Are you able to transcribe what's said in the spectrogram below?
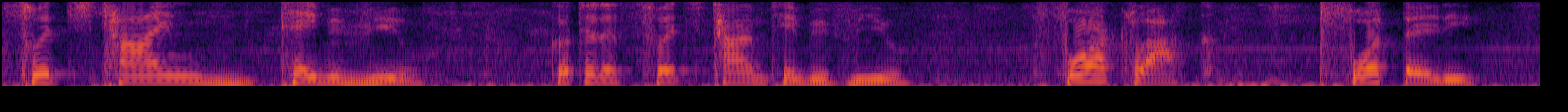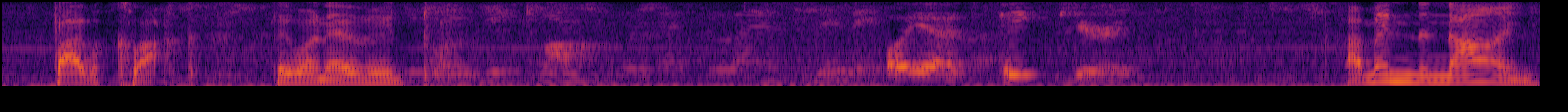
switch time table view. Go to the switch time table view. Four o'clock, four thirty, five o'clock. They run every. They did cancel it at the last minute. oh yeah, it's peak period. I'm in the nine.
